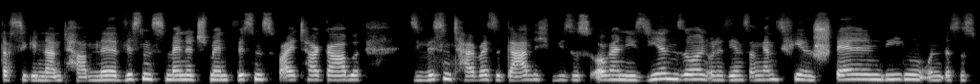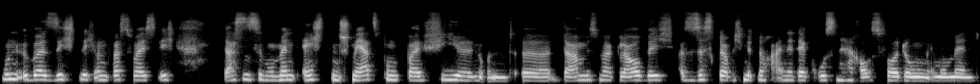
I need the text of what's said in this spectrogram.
das Sie genannt haben. Ne? Wissensmanagement, Wissensweitergabe. Sie wissen teilweise gar nicht, wie sie es organisieren sollen oder sie haben es an ganz vielen Stellen liegen und das ist unübersichtlich und was weiß ich das ist im Moment echt ein Schmerzpunkt bei vielen. Und äh, da müssen wir, glaube ich, also das ist, glaube ich, mit noch eine der großen Herausforderungen im Moment.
